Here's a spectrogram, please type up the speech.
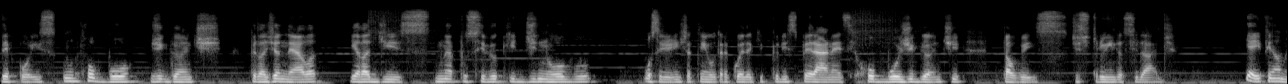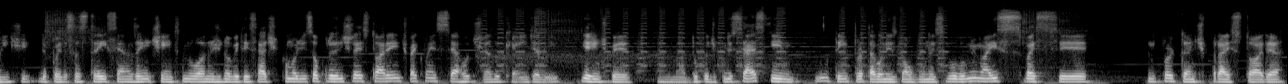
depois um robô gigante pela janela e ela diz: "Não é possível que de novo, ou seja, a gente já tem outra coisa aqui por esperar, né? Esse robô gigante talvez destruindo a cidade". E aí, finalmente, depois dessas três cenas, a gente entra no ano de 97, que, como eu disse, é o presente da história, e a gente vai conhecer a rotina do Candy ali. E a gente vê uma dupla de policiais que não tem protagonismo algum nesse volume, mas vai ser importante para a história,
